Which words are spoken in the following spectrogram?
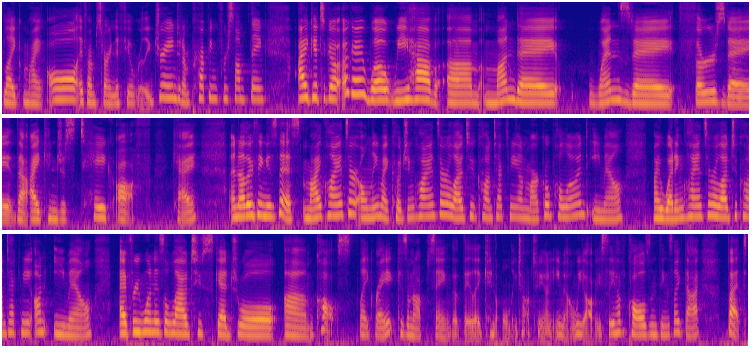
like my all, if I'm starting to feel really drained and I'm prepping for something, I get to go, okay, well, we have um Monday, Wednesday, Thursday that I can just take off Okay. Another thing is this my clients are only, my coaching clients are allowed to contact me on Marco Polo and email. My wedding clients are allowed to contact me on email. Everyone is allowed to schedule um, calls, like, right? Because I'm not saying that they like can only talk to me on email. We obviously have calls and things like that. But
